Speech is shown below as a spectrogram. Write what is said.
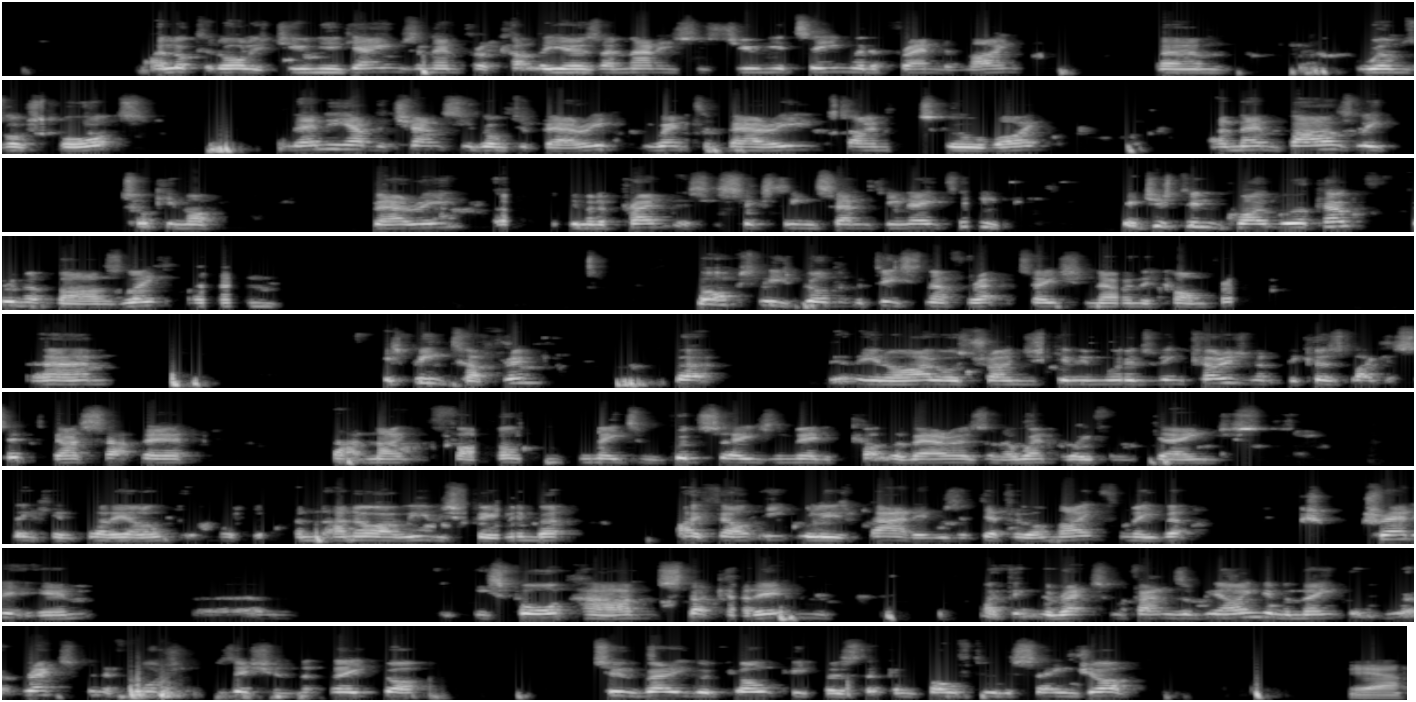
I looked at all his junior games, and then for a couple of years, I managed his junior team with a friend of mine, um, Wilmslow Sports. Then he had the chance to go to Bury. He went to Bury, signed schoolboy, and then Barnsley took him off Bury, uh, him an apprentice at 16, 17, 18. It just didn't quite work out for him at Barnsley. Um, but obviously, he's built up a decent enough reputation now in the conference. Um, it's been tough for him, but you know, I always try and just give him words of encouragement because, like I said, I sat there that night and filed, made some good saves and made a couple of errors, and I went away from the game just thinking, bloody hell, and I know how he was feeling, but I felt equally as bad. It was a difficult night for me, but credit him. Um, he's fought hard, stuck at it. I think the Wrexham fans are behind him, and they Wrexham in a fortunate position that they've got two very good goalkeepers that can both do the same job. Yeah.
